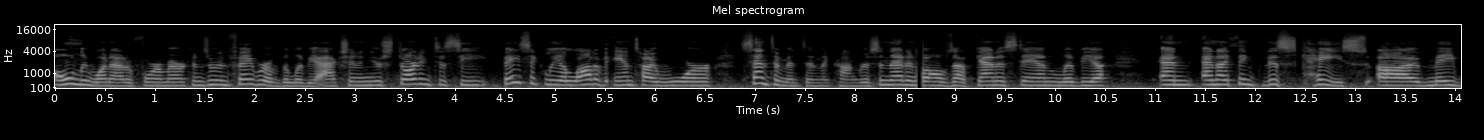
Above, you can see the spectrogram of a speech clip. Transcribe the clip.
only one out of four Americans, are in favor of the Libya action. And you're starting to see basically a lot of anti war sentiment in the Congress, and that involves Afghanistan, Libya. And and I think this case uh, may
